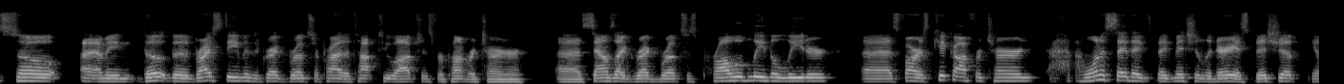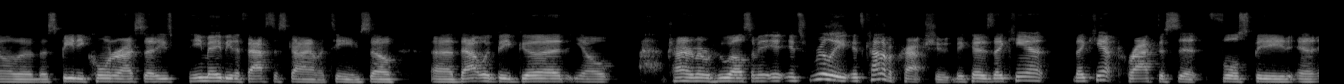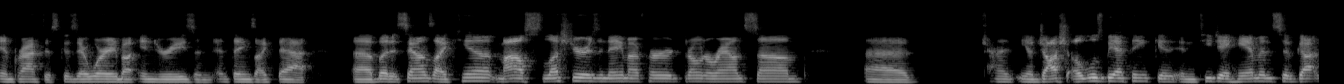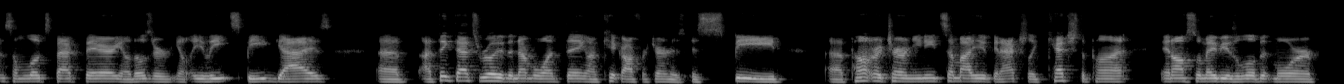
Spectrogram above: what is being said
So, I mean, the, the Bryce Stephens and Greg Brooks are probably the top two options for punt returner. Uh, sounds like Greg Brooks is probably the leader. Uh, as far as kickoff return, I want to say they've they've mentioned LaDarrius Bishop, you know, the, the speedy corner. I said he's he may be the fastest guy on the team, so uh, that would be good. You know, I'm trying to remember who else. I mean, it, it's really it's kind of a crapshoot because they can't they can't practice it full speed in, in practice because they're worried about injuries and, and things like that. Uh, but it sounds like him. Myles Slusher is a name I've heard thrown around some. Uh, trying you know, Josh Oglesby, I think, and, and TJ Hammonds have gotten some looks back there. You know, those are, you know, elite speed guys. Uh, I think that's really the number one thing on kickoff return is, is speed. Uh, punt return, you need somebody who can actually catch the punt and also maybe is a little bit more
